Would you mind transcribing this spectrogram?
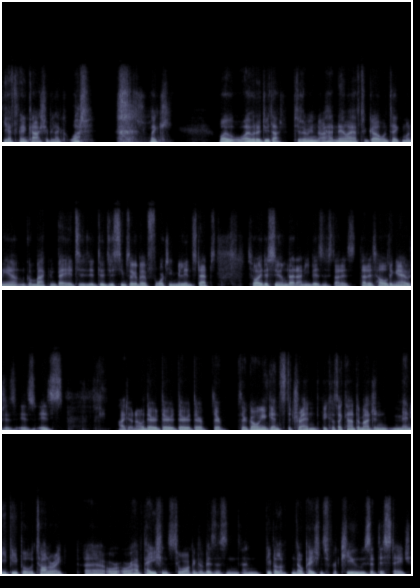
"You have to pay in cash," I'd be like, "What?" like why why would I do that? Do you know what I mean? I had, now I have to go and take money out and come back and pay. It, it, it, just seems like about 14 million steps. So I'd assume that any business that is that is holding out is is is I don't know. They're they're they're they're they're they're going against the trend because I can't imagine many people would tolerate uh, or or have patience to walk into a business and and people have no patience for queues at this stage,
